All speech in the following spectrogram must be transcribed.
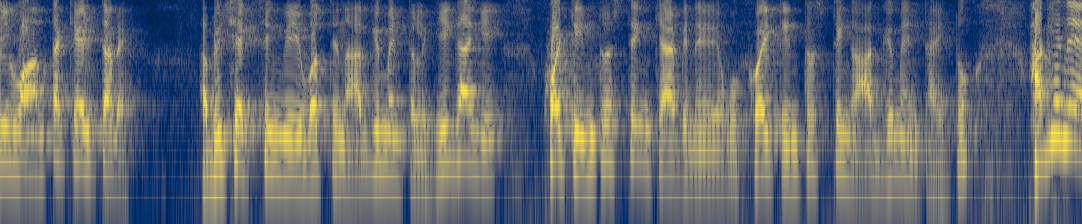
ಇಲ್ವಾ ಅಂತ ಕೇಳ್ತಾರೆ. ಅಭಿಷೇಕ್ ಸಿಂಘ್ವಿ ಇವತ್ತಿನ ಆರ್ಗ್ಯುಮೆಂಟಲ್ಲಿ ಹೀಗಾಗಿ quite interesting cabinet quite interesting argument ಆಯಿತು. ಹಾಗೆಯೇ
